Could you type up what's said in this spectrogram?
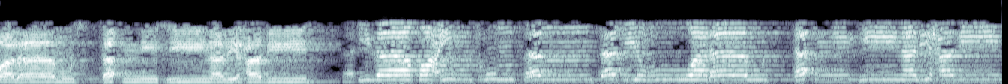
وَلَا مُسْتَأْنِسِينَ لِحَدِيثٍ فَإِذَا طَعِمْتُمْ فَانْتَشِرُوا وَلَا مُسْتَأْنِسِينَ لِحَدِيثٍ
